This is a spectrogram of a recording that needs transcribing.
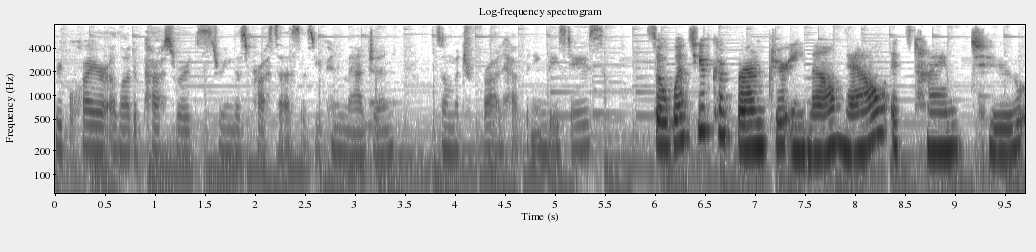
require a lot of passwords during this process, as you can imagine. So much fraud happening these days. So once you've confirmed your email, now it's time to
